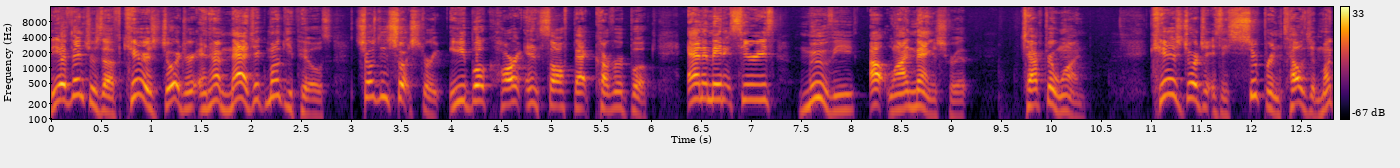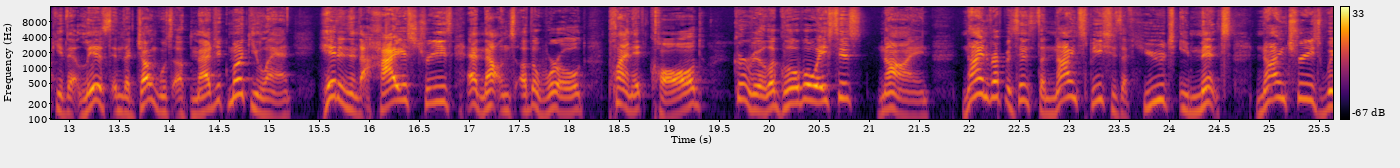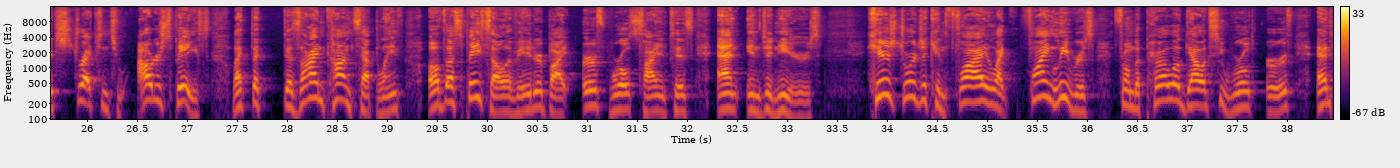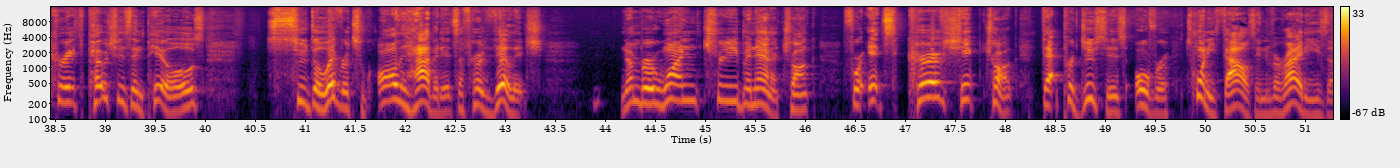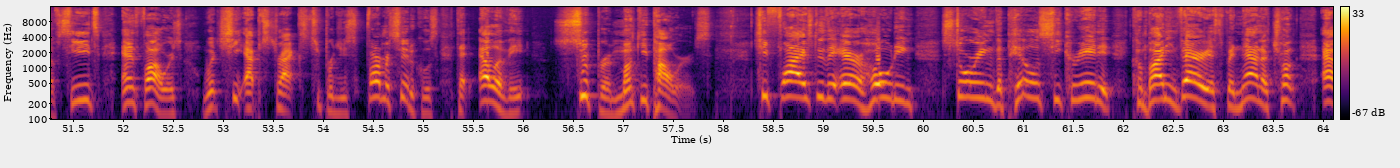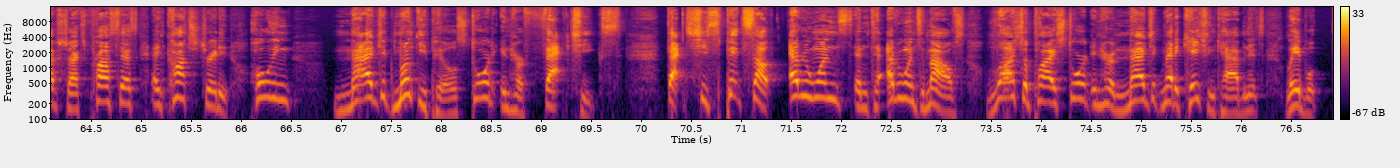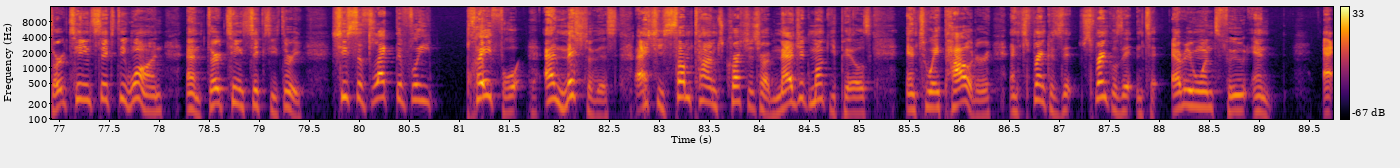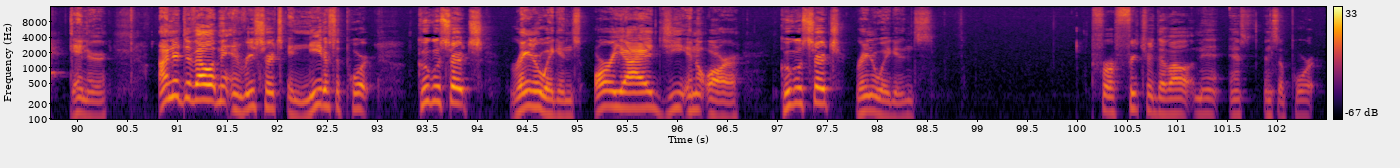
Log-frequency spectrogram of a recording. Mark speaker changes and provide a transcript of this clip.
Speaker 1: The Adventures of Curious Georgia and Her Magic Monkey Pills, children's short story, ebook, hard and softback cover book, animated series, movie, outline manuscript. Chapter 1 Curious Georgia is a super intelligent monkey that lives in the jungles of Magic Monkey Land, hidden in the highest trees and mountains of the world planet called Gorilla Globe Oasis 9. Nine represents the nine species of huge, immense nine trees which stretch into outer space, like the design concept length of the space elevator by Earth world scientists and engineers. Curious Georgia can fly like flying lemurs from the parallel galaxy world Earth and creates potions and pills to deliver to all inhabitants of her village. Number one tree banana trunk for its curved shaped trunk that produces over 20,000 varieties of seeds and flowers, which she abstracts to produce pharmaceuticals that elevate super monkey powers. She flies through the air holding, storing the pills she created, combining various banana trunk abstracts processed and concentrated, holding magic monkey pills stored in her fat cheeks that she spits out everyone's into everyone's mouths, large supplies stored in her magic medication cabinets labeled 1361 and 1363. She's selectively playful and mischievous as she sometimes crushes her magic monkey pills into a powder and sprinkles it sprinkles it into everyone's food and at dinner. Under development and research in need of support, Google search Reignor Wiggins, R E I G N O R. Google search Reignor Wiggins for future development and, and support.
